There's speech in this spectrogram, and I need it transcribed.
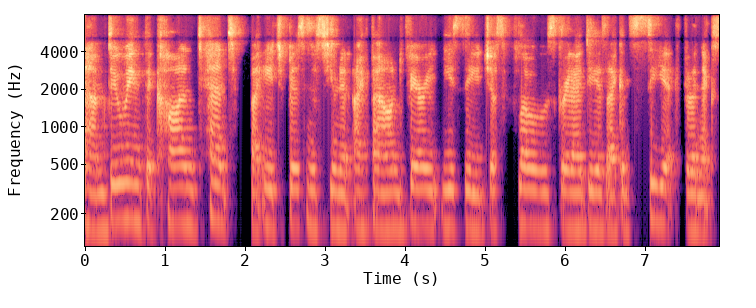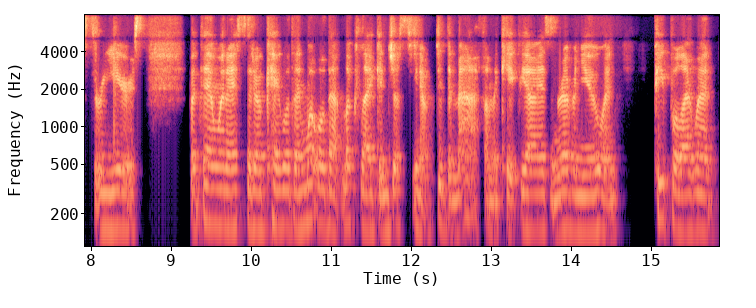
um, doing the content by each business unit, I found very easy, just flows, great ideas. I could see it for the next three years. But then when I said, okay, well, then what will that look like? And just, you know, did the math on the KPIs and revenue and people, I went,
